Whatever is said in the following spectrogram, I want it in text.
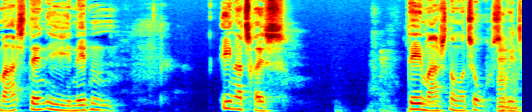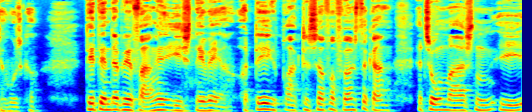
marts, den i 1961, det er marts nummer to, så vidt jeg husker. Det er den, der bliver fanget i snevejr, og det bragte så for første gang atommarsen i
